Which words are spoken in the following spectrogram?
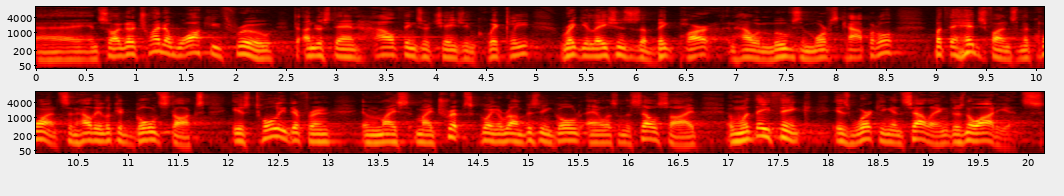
Uh, and so I'm going to try to walk you through to understand how things are changing quickly. Regulations is a big part and how it moves and morphs capital. But the hedge funds and the quants and how they look at gold stocks is totally different in my, my trips going around visiting gold analysts on the sell side. And what they think is working and selling, there's no audience.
